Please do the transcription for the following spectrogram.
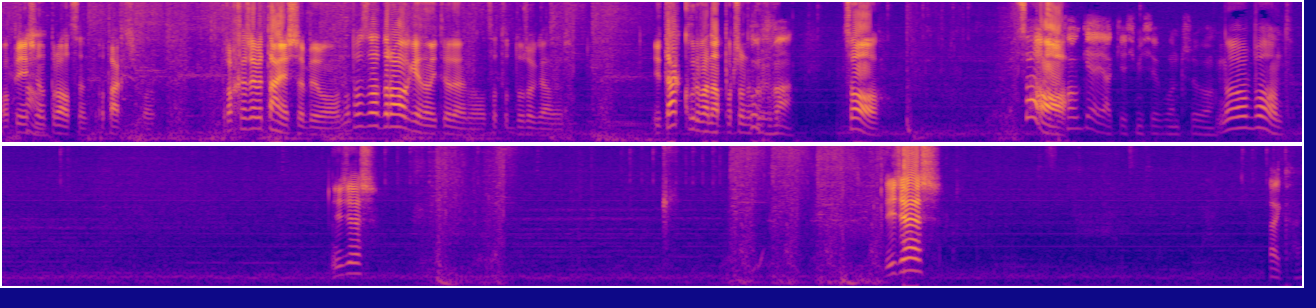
O 50%, o, tak ci powiem. Trochę, żeby tańsze było. No bo za drogie, no i tyle, no. Co tu dużo gadać. I tak, kurwa, na początku... Kurwa, Co? Co? VG jakieś mi się włączyło. No, błąd. Idziesz? Idziesz? Czekaj.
